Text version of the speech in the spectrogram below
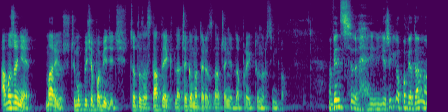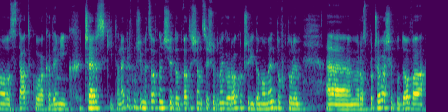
a może nie. Mariusz, czy mógłbyś opowiedzieć, co to za statek, dlaczego ma teraz znaczenie dla projektu Nord Stream 2? No więc jeżeli opowiadamy o statku Akademik Czerski, to najpierw musimy cofnąć się do 2007 roku, czyli do momentu, w którym rozpoczęła się budowa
